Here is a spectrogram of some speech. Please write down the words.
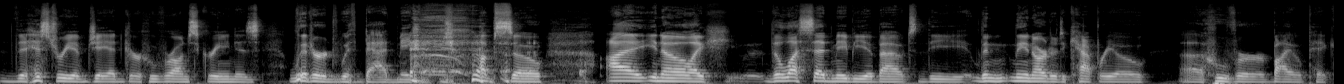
the history of J. Edgar Hoover on screen is littered with bad makeup jobs. so I, you know, like the less said maybe about the Leonardo DiCaprio uh, Hoover biopic,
